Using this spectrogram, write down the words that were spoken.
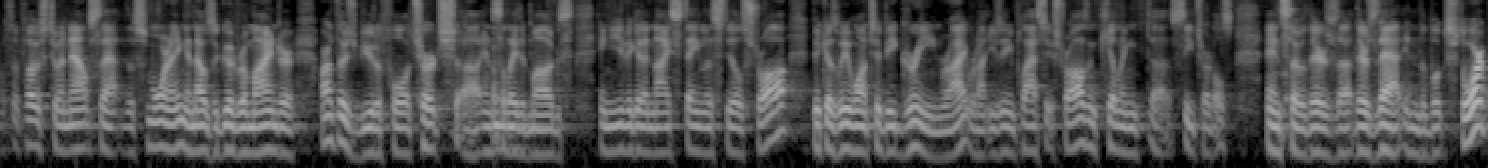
was supposed to announce that this morning, and that was a good reminder. Aren't those beautiful church uh, insulated mugs? And you even get a nice stainless steel straw because we want to be green, right? We're not using plastic straws and killing uh, sea turtles. And so there's, uh, there's that in the bookstore.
